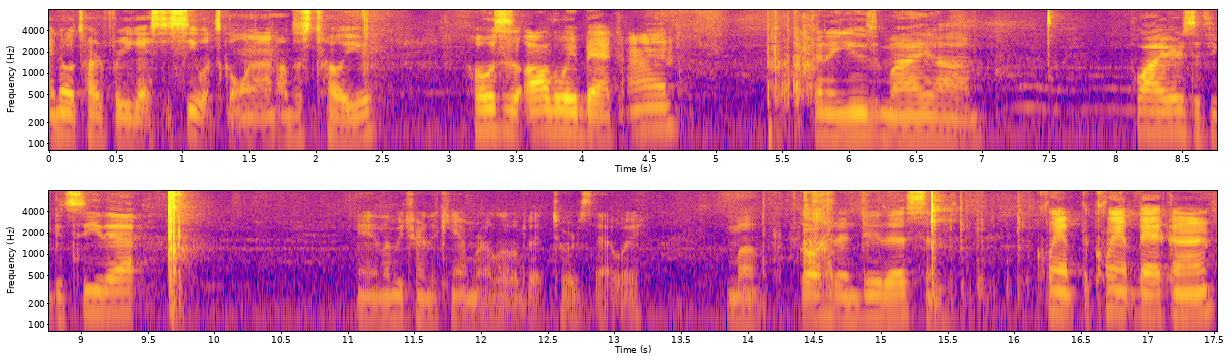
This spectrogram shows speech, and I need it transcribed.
I know it's hard for you guys to see what's going on. I'll just tell you. Hose is all the way back on. Gonna use my um, pliers, if you could see that. And let me turn the camera a little bit towards that way. I'm gonna go ahead and do this and clamp the clamp back on.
